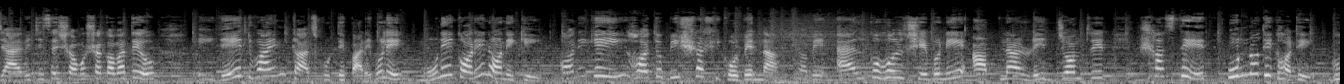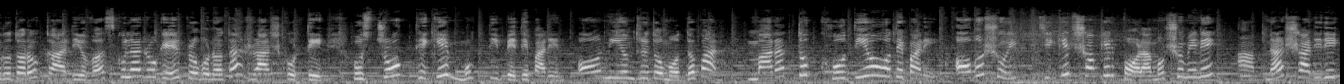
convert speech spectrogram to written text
ডায়াবেটিসের সমস্যা কমাতেও এই রেড ওয়াইন কাজ করতে পারে বলে মনে করেন অনেকেই। অনেকেই হয়তো বিশ্বাসই করবেন না। তবে অ্যালকোহল সেবনে আপনার হৃদযন্ত্রের স্বাস্থ্যের উন্নতি ঘটে। গুরুতর কার্ডিওভাস্কুলার রোগের প্রবণতা হ্রাস করতে ও স্ট্রোক থেকে মুক্তি পেতে পারেন। অনিয়ন্ত্রিত মদ্যপান মারাত্মক ক্ষতিও হতে পারে। অবশ্যই চিকিৎসকের পরামর্শ মেনে আপনার শারীরিক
